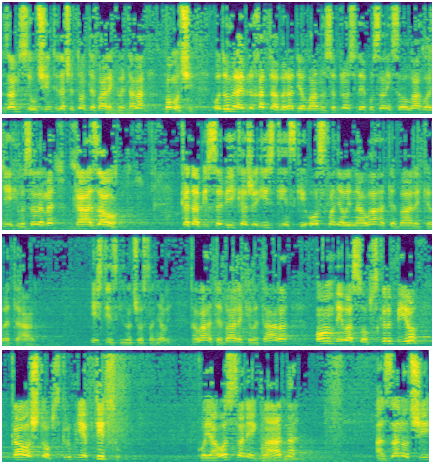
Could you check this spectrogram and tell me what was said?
zamislio učiniti, da će to te bare kvetala pomoći. Od Omera ibn Hataba radi Allahu se prenosi da je poslanik sallallahu alihi vseleme kazao kada bi se vi, kaže, istinski oslanjali na Allaha te bare kvetala istinski znači oslanjali na Allaha te bare kvetala on bi vas obskrbio kao što obskrbljuje pticu koja osvane gladna a zanoći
